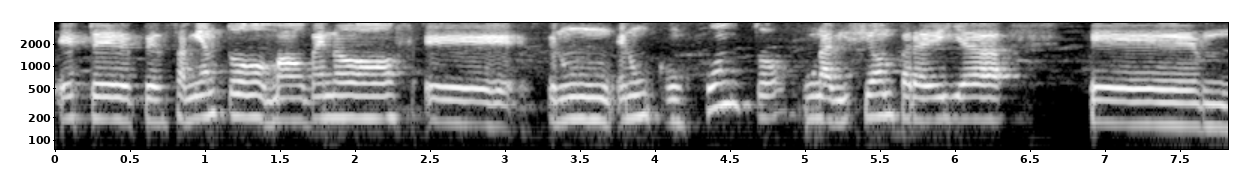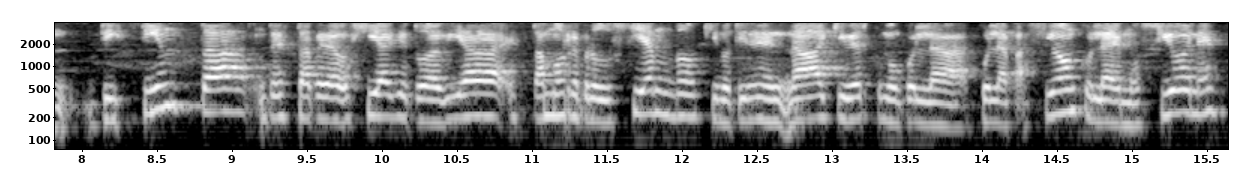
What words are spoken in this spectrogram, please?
este pensamiento más o menos eh, en, un, en, un, conjunto, una visión para ella eh, distinta de esta pedagogía que todavía estamos reproduciendo, que no tiene nada que ver como con la, con la pasión, con las emociones.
